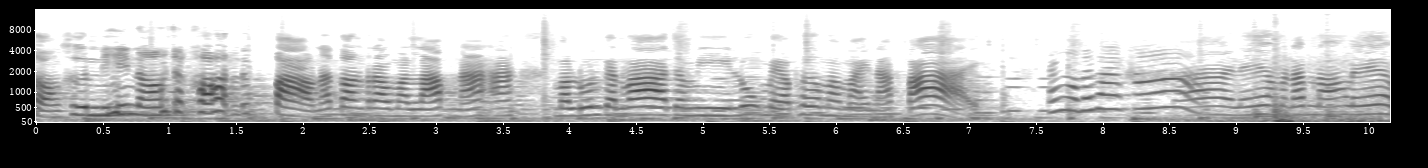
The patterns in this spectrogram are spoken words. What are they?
สองคืนนี้น้องจะคลอดหรือเปล่านะ ตอนเรามารับนะอะมาลุ้นกันว่าจะมีลูกแมวเพิ่มมาไหมนะป้ายได้งอบ๊ายบายค่ะได้เร็วมารับน้องเร็ว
